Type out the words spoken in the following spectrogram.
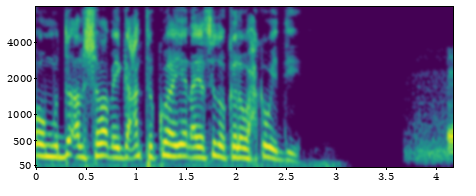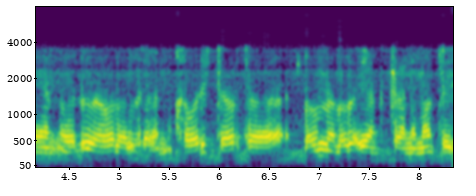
oo muddo al-shabaab ay gacanta ku hayeen ayaa sidoo kale wax ka weydiiyey. Waa dhowaa walaal. Khawaarijta horta laba meelood ayaan ka kaana maantay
